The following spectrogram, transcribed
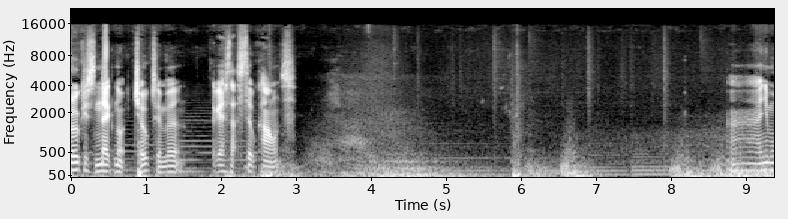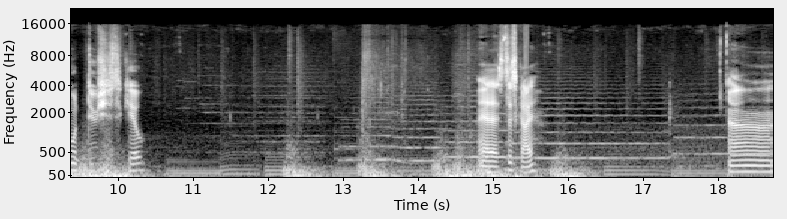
broke his neck, not choked him, but I guess that still counts. Uh, any more douches to kill? Yeah, there's this guy. Uh,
